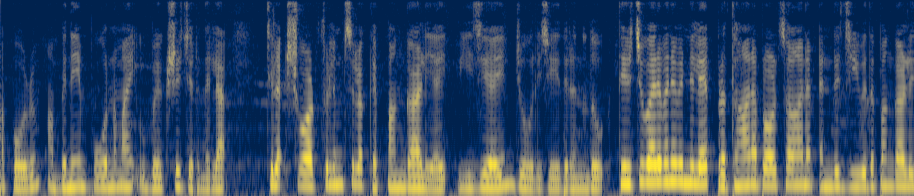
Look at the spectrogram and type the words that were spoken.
അപ്പോഴും അഭിനയം പൂർണമായി ഉപേക്ഷിച്ചിരുന്നില്ല. ചില ഷോർട്ട് ഫിലിംസിലൊക്കെ പങ്കാളിയായി വി വിജയായും ജോലി ചെയ്തിരുന്നത്. തിരിച്ചുവരവിന് പിന്നിലെ പ്രധാന പ്രോത്സാഹനം എന്റെ ജീവിത പങ്കാളി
